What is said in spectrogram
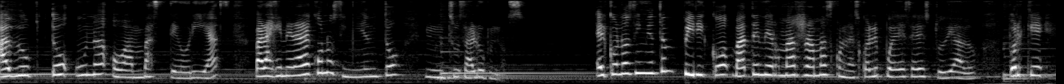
adoptó una o ambas teorías para generar conocimiento en sus alumnos. El conocimiento empírico va a tener más ramas con las cuales puede ser estudiado, porque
